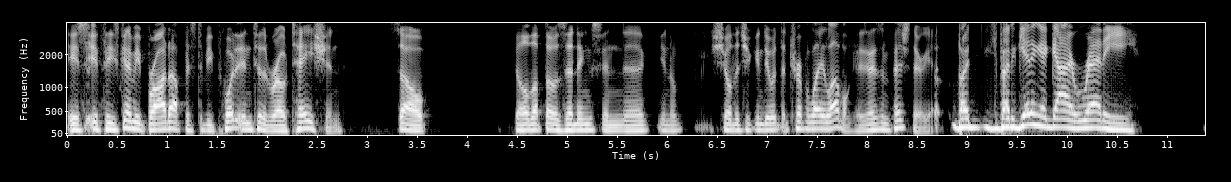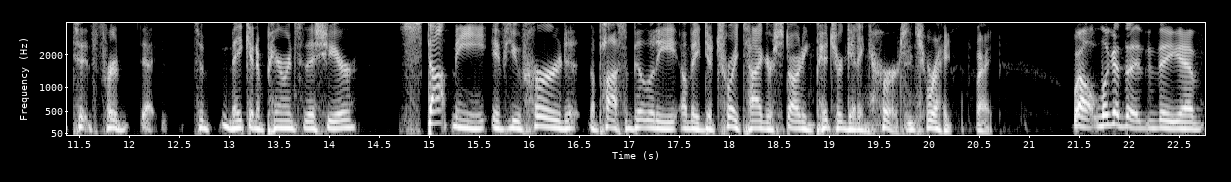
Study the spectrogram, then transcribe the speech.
If, if he's going to be brought up, it's to be put into the rotation. So build up those innings and uh, you know show that you can do it at the AAA level because he hasn't pitched there yet. but but getting a guy ready to for uh, to make an appearance this year. Stop me if you've heard the possibility of a Detroit Tiger starting pitcher getting hurt. right, right. Well, look at the they have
